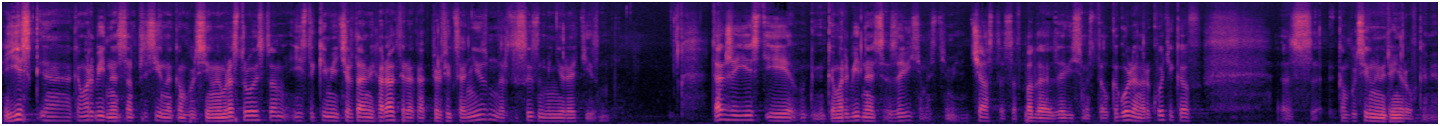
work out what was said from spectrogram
Есть э, коморбидность с обсессивно-компульсивным расстройством и с такими чертами характера, как перфекционизм, нарциссизм и нейротизм. Также есть и коморбидность с зависимостями. Часто совпадают зависимости от алкоголя, наркотиков, с компульсивными тренировками.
